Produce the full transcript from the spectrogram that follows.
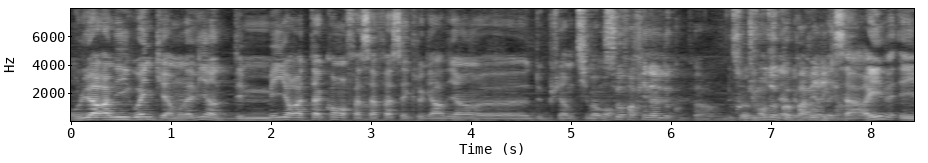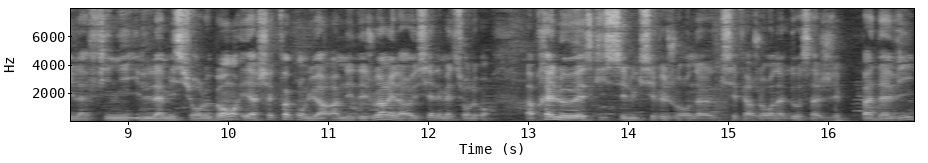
On lui a ramené Higuain, qui est à mon avis un des meilleurs attaquants en face à face avec le gardien euh, depuis un petit moment. Sauf en finale de coupe, hein, de Sauf coupe du monde au Copa coupe, América. Mais ça arrive et il a fini, il l'a mis sur le banc et à chaque fois qu'on lui a ramené des joueurs, il a réussi à les mettre sur le banc. Après le est-ce que c'est lui qui s'est fait jouer Ronaldo, qui sait faire jouer Ronaldo, ça j'ai pas d'avis,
